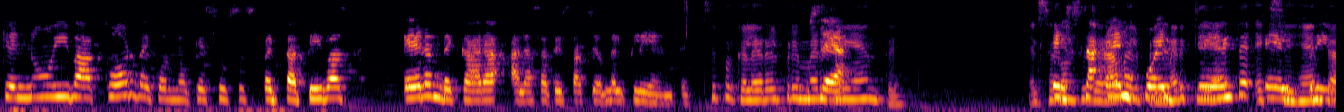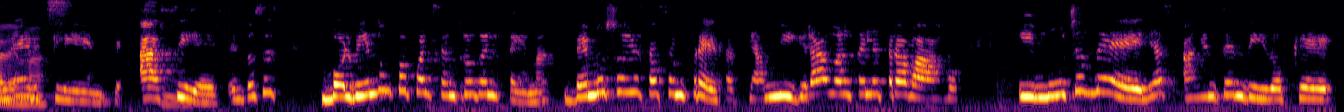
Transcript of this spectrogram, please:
que no iba acorde con lo que sus expectativas eran de cara a la satisfacción del cliente. Sí, porque él era el primer cliente. Él se consideraba el primer cliente exigente el primer cliente. Así es. Entonces, volviendo un poco al centro del tema, vemos hoy estas empresas que han migrado al teletrabajo y muchas de ellas han entendido que,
